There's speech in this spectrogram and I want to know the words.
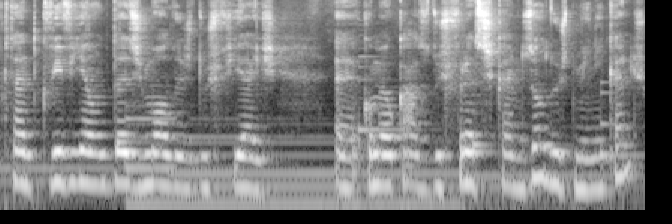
portanto, que viviam das esmolas dos fiéis, como é o caso dos franciscanos ou dos dominicanos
